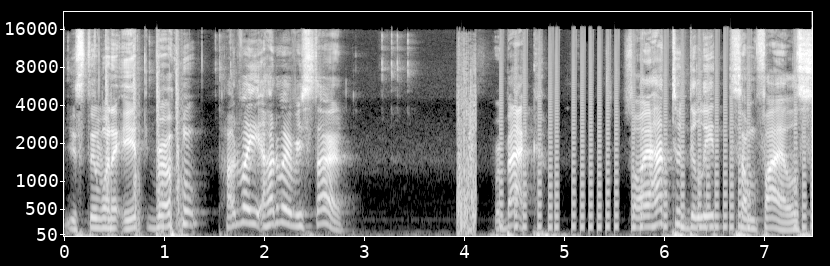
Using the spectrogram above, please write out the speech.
You still wanna eat, bro? How do I how do I restart? We're back. So I had to delete some files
